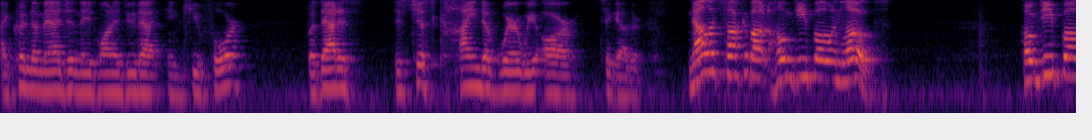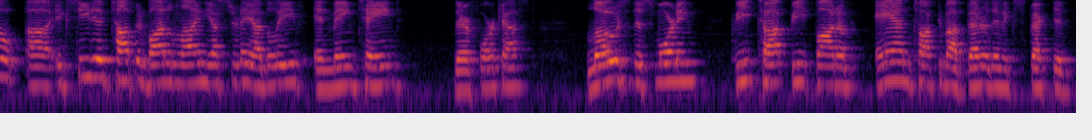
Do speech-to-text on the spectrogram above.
I couldn't imagine they'd want to do that in Q4, But that is, is just kind of where we are together. Now let's talk about Home Depot and Lowe's. Home Depot uh, exceeded top and bottom line yesterday, I believe, and maintained their forecast. Lowe's this morning beat top, beat bottom, and talked about better than expected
